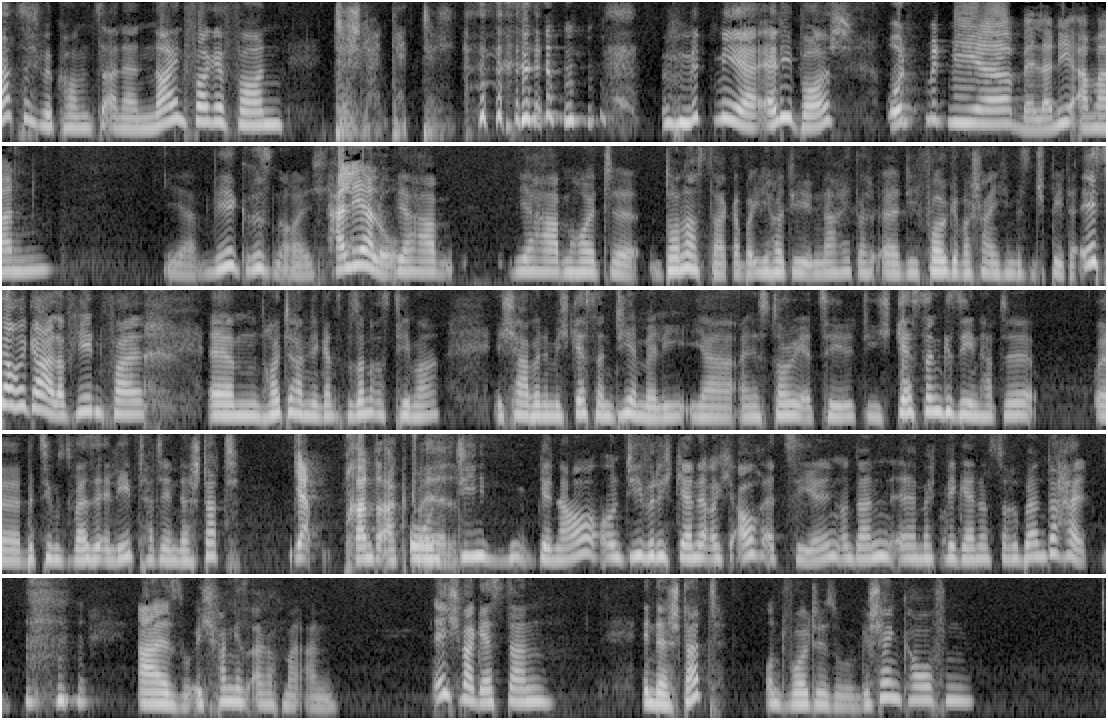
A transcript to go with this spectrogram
Herzlich willkommen zu einer neuen Folge von Tischlein deck dich. mit mir, Ellie Bosch. Und mit mir, Melanie Ammann. Ja, wir grüßen euch. Hallihallo. Wir haben, wir haben heute Donnerstag, aber ihr hört die Nachricht, äh, die Folge wahrscheinlich ein bisschen später. Ist auch egal, auf jeden Fall. Ähm, heute haben wir ein ganz besonderes Thema. Ich habe nämlich gestern dir, Melly, ja eine Story erzählt, die ich gestern gesehen hatte, äh, beziehungsweise erlebt hatte in der Stadt. Ja, brandaktuell. Und die, genau, und die würde ich gerne euch auch erzählen und dann äh, möchten wir gerne uns darüber unterhalten. also, ich fange jetzt einfach mal an. Ich war gestern in der Stadt und wollte so ein Geschenk kaufen,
